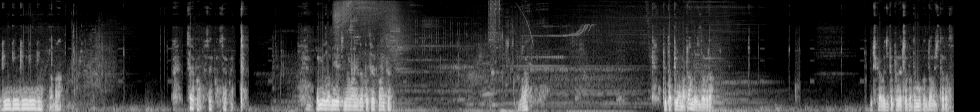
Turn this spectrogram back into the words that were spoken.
Gin, gin, gin, gin, gin. Dobra. Point, save point. Wy mnie zabijecie normalnie za te save pointy. Dobra. Ty ta piła naprawdę jest dobra. Ciekawe, gdzie to powietrze będę mógł odnowić teraz.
